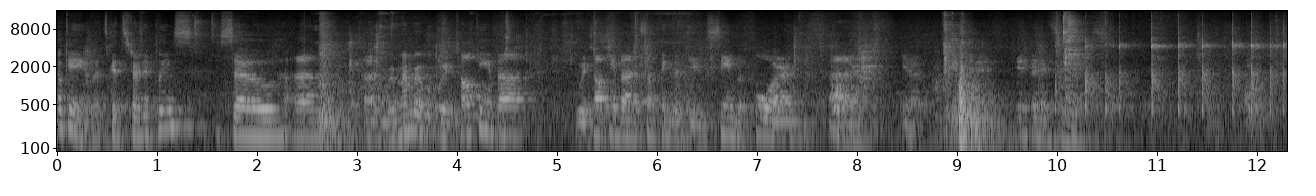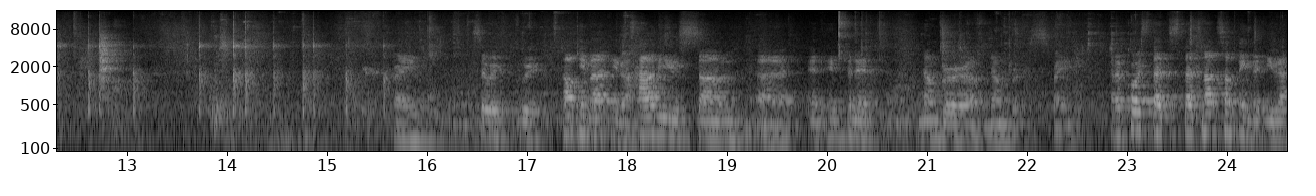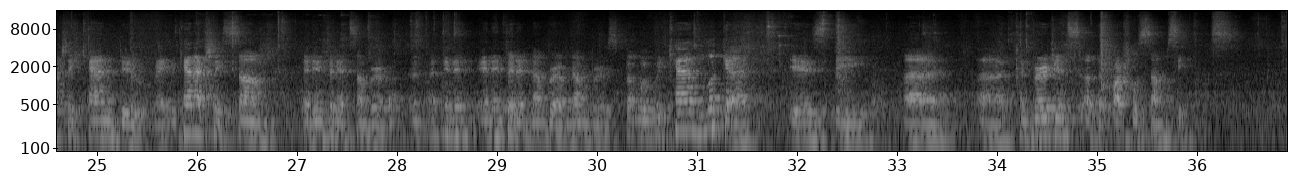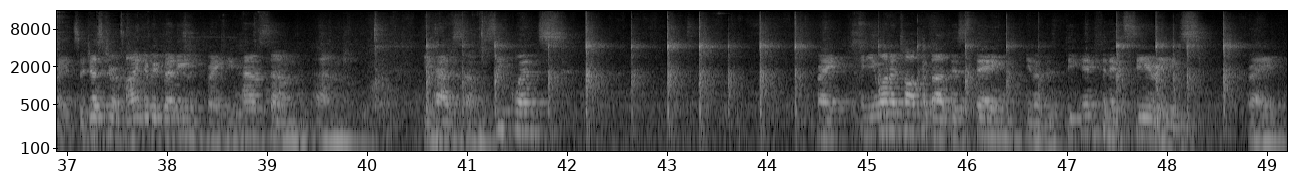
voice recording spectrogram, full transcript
Okay, let's get started, please. So um, uh, remember what we are talking about. We're talking about something that you've seen before, uh, you know, infinite, infinite series. Right. So we're, we're talking about, you know, how do you sum uh, an infinite number of numbers, right? And of course, that's that's not something that you actually can do, right? We can't actually sum an infinite number, an, an infinite number of numbers. But what we can look at is the uh, uh, convergence of the partial sum sequence, right? So just to remind everybody, right? You have some um, you have some sequence, right? And you want to talk about this thing, you know, the, the infinite series, right?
